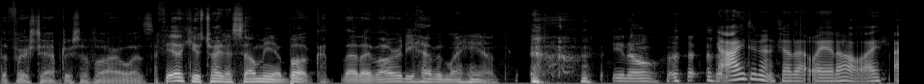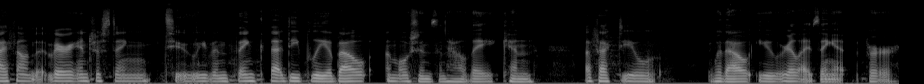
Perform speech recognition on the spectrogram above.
the first chapter so far. Was I feel like he was trying to sell me a book that I've already have in my hand. you know, I didn't feel that way at all. I, I found it very interesting to even think that deeply about emotions and how they can affect you without you realizing it for,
